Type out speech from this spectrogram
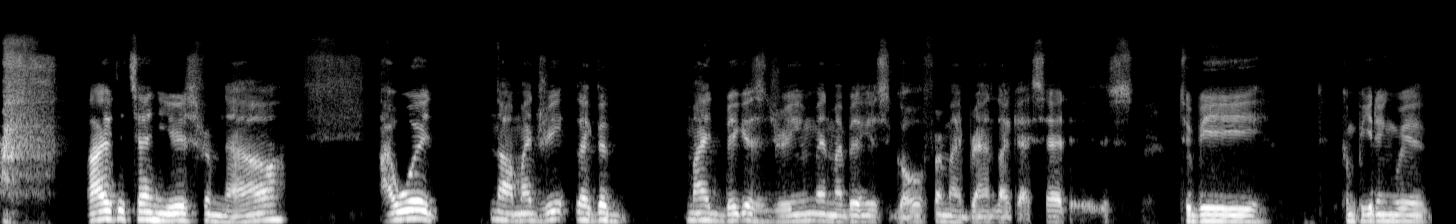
Five to ten years from now, I would no my dream like the my biggest dream and my biggest goal for my brand, like I said, is to be competing with,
